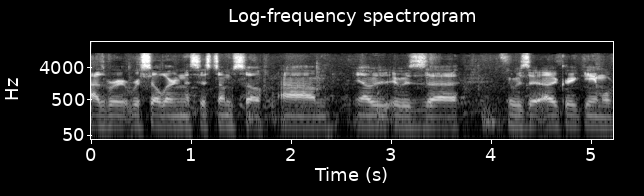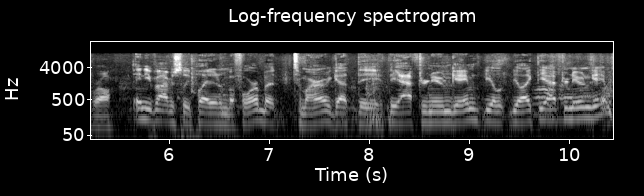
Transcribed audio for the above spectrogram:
as we're, we're still learning the system, so um, you know it, was uh, it was a great game overall. And you've obviously played them before, but tomorrow we got the the afternoon game. You, you like the afternoon game?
